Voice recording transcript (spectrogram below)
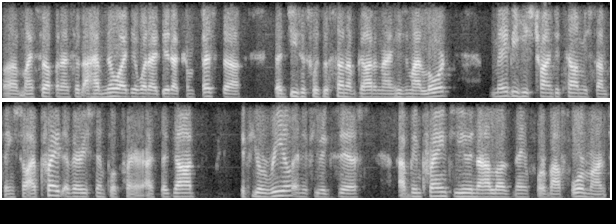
uh, myself and I said, I have no idea what I did. I confessed uh, that Jesus was the Son of God and I, He's my Lord. Maybe He's trying to tell me something. So I prayed a very simple prayer. I said, God, if you're real and if you exist, I've been praying to you in Allah's name for about four months.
